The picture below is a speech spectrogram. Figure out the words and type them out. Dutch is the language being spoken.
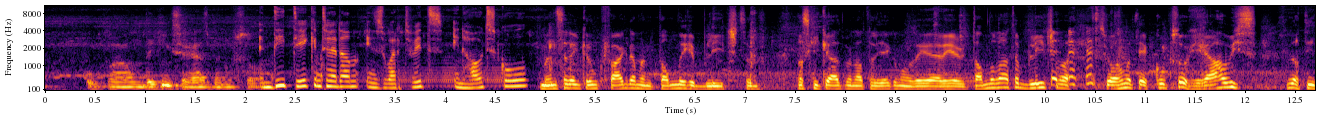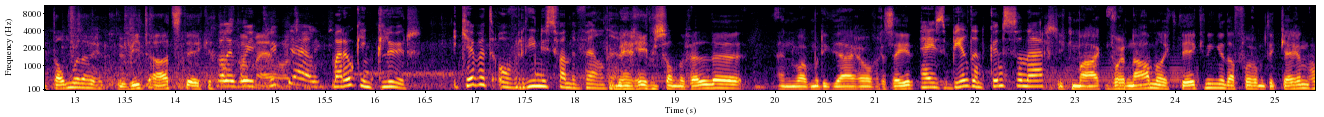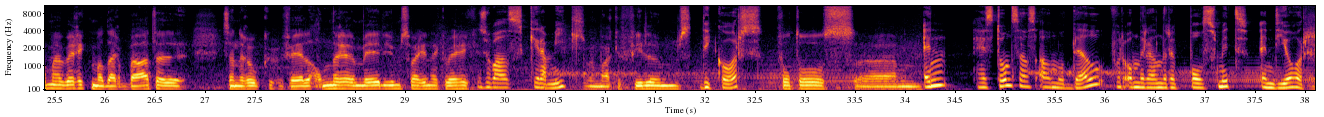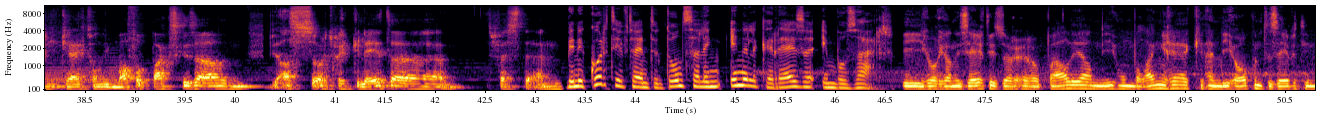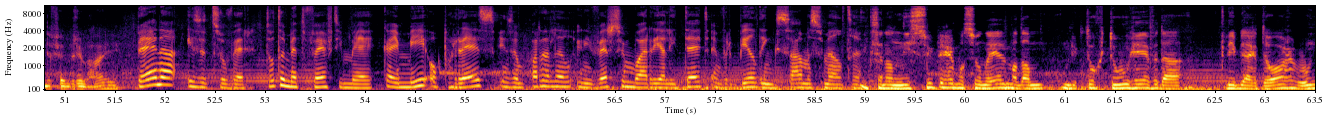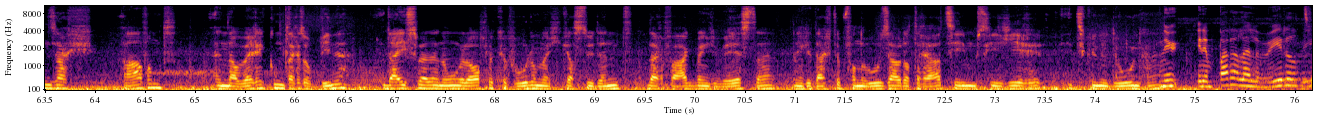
op uh, ontdekkingsreis ben of zo. En die tekent hij dan in zwart-wit, in houtskool. Mensen denken ook vaak dat mijn tanden gebleached zijn. Als ik uit mijn atelier kom, dan zeg je je tanden laten bleachen. Maar het is gewoon omdat je kop zo grauw is, dat die tanden daar wit uitsteken. Wel een goede truc eigenlijk. Maar ook in kleur. Ik heb het over Rinus van de Velde. Ik ben Rinus van de Velde en wat moet ik daarover zeggen? Hij is beeldend kunstenaar. Ik maak voornamelijk tekeningen, dat vormt de kern van mijn werk. Maar daarbuiten zijn er ook veel andere mediums waarin ik werk. Zoals keramiek. We maken films. Decors. Foto's. Um... En hij stond zelfs al model voor onder andere Paul Smit en Dior. Je krijgt van die maffelpakjes aan, als een soort verkleed... Uh vesten. Binnenkort heeft hij een tentoonstelling Innerlijke Reizen in Bozar. Die georganiseerd is door Europalia, niet onbelangrijk. En die opent de 17 februari. Bijna is het zover. Tot en met 15 mei kan je mee op reis in zijn parallel universum waar realiteit en verbeelding samensmelten. Ik ben dan niet super emotioneel, maar dan moet ik toch toegeven dat ik liep daardoor woensdagavond en dat werk komt daar zo binnen dat is wel een ongelooflijk gevoel, omdat ik als student daar vaak ben geweest. Hè, en gedacht heb van hoe zou dat eruit zien, moest je hier iets kunnen doen. Hè. Nu, in een parallele wereld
